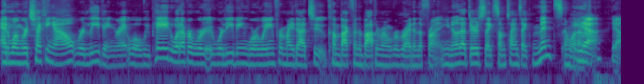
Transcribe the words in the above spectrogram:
And when we're checking out, we're leaving, right? Well, we paid whatever. We're we're leaving. We're waiting for my dad to come back from the bathroom, and we're right in the front. You know that there's like sometimes like mints and whatever. yeah, yeah.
